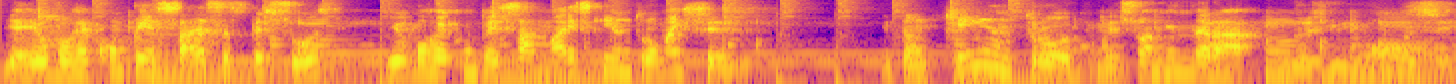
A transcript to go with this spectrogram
E aí eu vou recompensar essas pessoas e eu vou recompensar mais quem entrou mais cedo. Então, quem entrou, começou a minerar em 2011,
